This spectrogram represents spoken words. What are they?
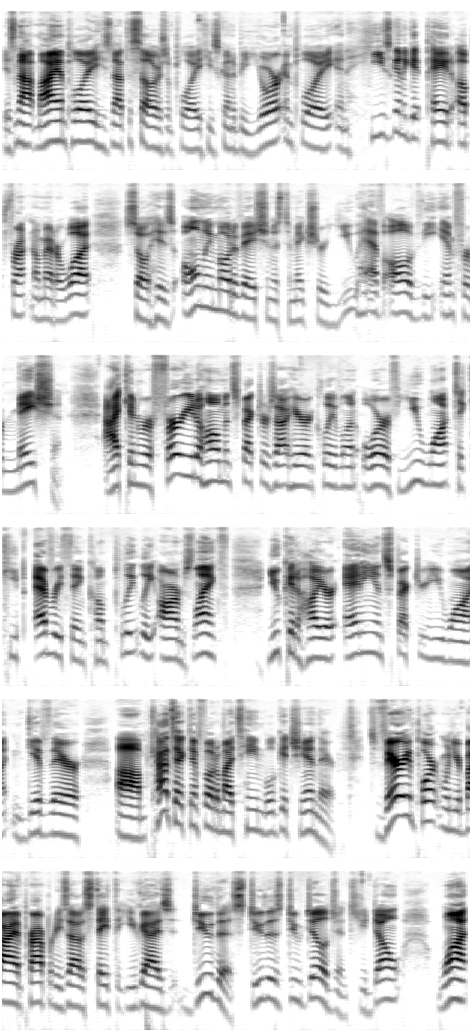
is not my employee. He's not the seller's employee. He's going to be your employee, and he's going to get paid up front no matter what. So his only motivation is to make sure you have all of the information. I can refer you to home inspectors out here in Cleveland, or if you want to keep everything completely arm's length, you could hire any inspector you want and give their um, contact info to my team. We'll get you in there. It's very important when you're buying properties out of state that you guys do this. Do this due diligence. You don't want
